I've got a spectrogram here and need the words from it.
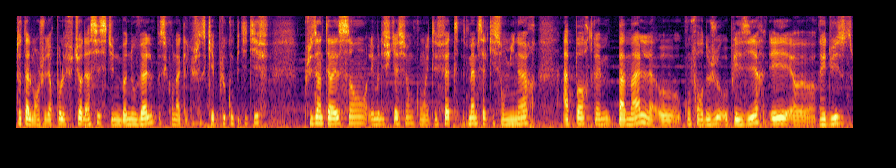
totalement. Je veux dire, pour le futur d'R6, c'est une bonne nouvelle parce qu'on a quelque chose qui est plus compétitif, plus intéressant. Les modifications qui ont été faites, même celles qui sont mineures, apportent quand même pas mal au confort de jeu, au plaisir et euh, réduisent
